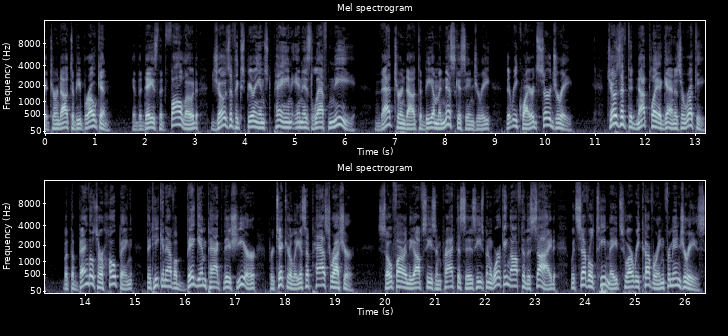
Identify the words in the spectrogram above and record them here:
It turned out to be broken. In the days that followed, Joseph experienced pain in his left knee. That turned out to be a meniscus injury that required surgery. Joseph did not play again as a rookie, but the Bengals are hoping that he can have a big impact this year, particularly as a pass rusher. So far in the offseason practices, he's been working off to the side with several teammates who are recovering from injuries.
